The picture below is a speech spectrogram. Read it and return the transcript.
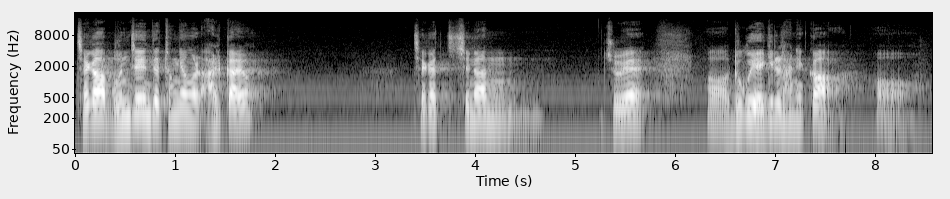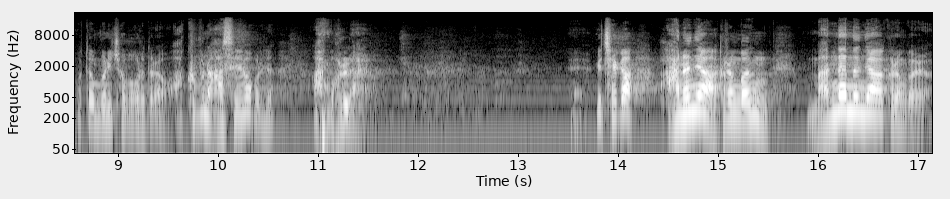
제가 문재인 대통령을 알까요? 제가 지난 주에 어, 누구 얘기를 하니까 어, 떤 분이 저보고 그러더라고. 아 그분 아세요? 그래서 아 몰라요. 예. 제가 아느냐 그런 건 만났느냐 그런 거예요.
